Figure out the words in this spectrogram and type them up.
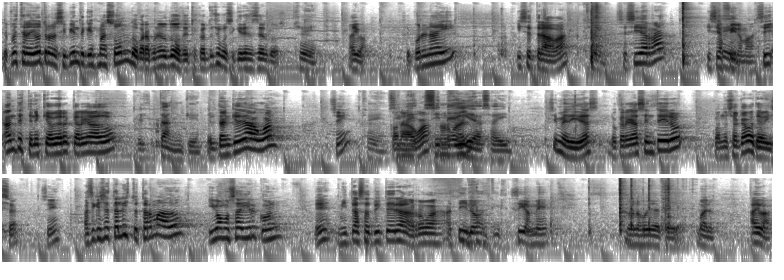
Después trae otro recipiente que es más hondo para poner dos de estos cartuchos por si quieres hacer dos. Sí. Ahí va. Se ponen ahí y se traba. Sí. Se cierra y se Sí. afirma. ¿sí? Antes tenés que haber cargado El tanque. el tanque de agua. ¿Sí? Sí. Con sin me- agua. sin normal. medidas ahí. Sin medidas. Lo cargas entero. Cuando se acaba te avisa. ¿sí? Así que ya está listo, está armado. Y vamos a ir con eh, mi taza arroba atilo. Síganme. No los voy a despedir. Bueno, ahí va.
